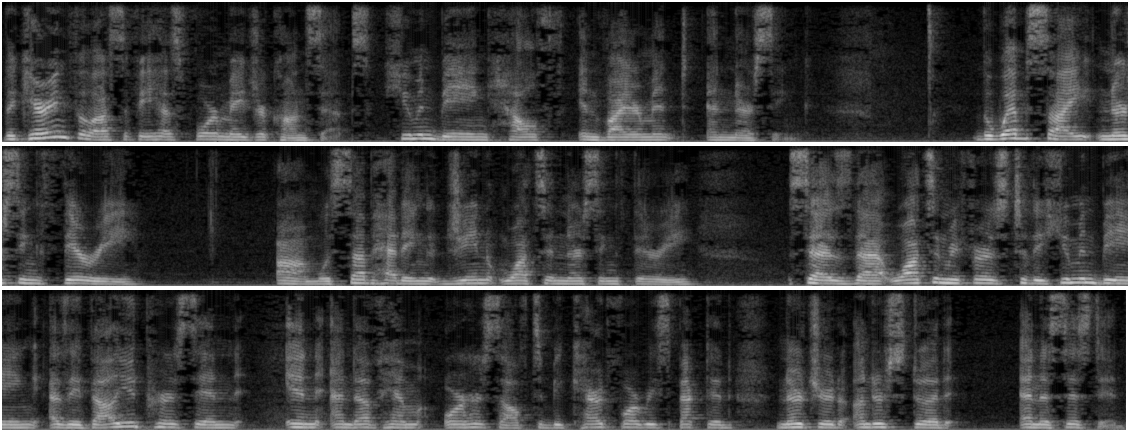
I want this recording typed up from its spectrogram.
The caring philosophy has four major concepts human being, health, environment, and nursing. The website Nursing Theory, um, with subheading Jean Watson Nursing Theory, says that Watson refers to the human being as a valued person in and of him or herself to be cared for, respected, nurtured, understood, and assisted.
